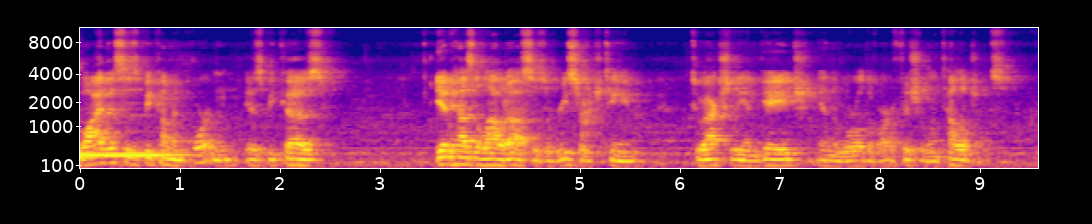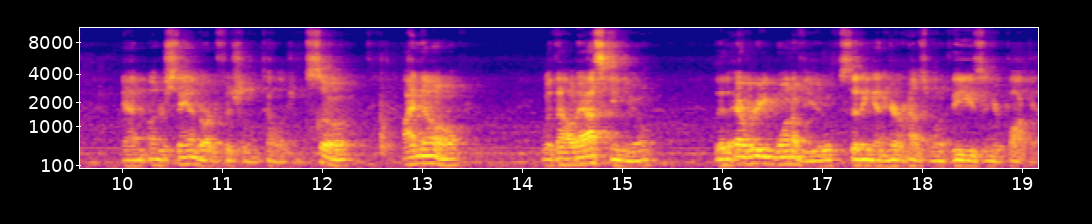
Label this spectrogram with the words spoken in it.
why this has become important is because it has allowed us as a research team to actually engage in the world of artificial intelligence and understand artificial intelligence. So I know, without asking you, that every one of you sitting in here has one of these in your pocket.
